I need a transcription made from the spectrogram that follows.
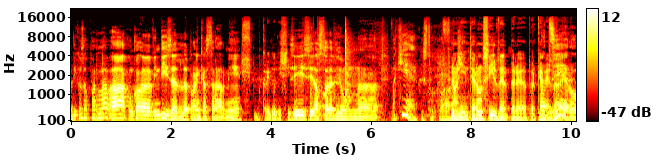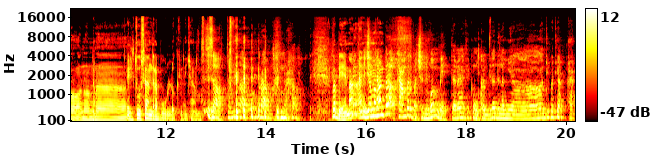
di cosa parlava? Ah, con co- eh, Vin Diesel, prova a incastrarmi? Credo di sì. Sì, sì, la storia di un... eh, Ma chi è questo qua? No, niente, Ron Silver per, per Ma Carella. zero, non... È il tuo Sandra Bullock, diciamo. Esatto, bravo, bravo, bravo. Va bene, ma Mentre andiamo avanti. Però Cumberbatch devo ammettere che comunque al di là della mia antipatia, eh,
